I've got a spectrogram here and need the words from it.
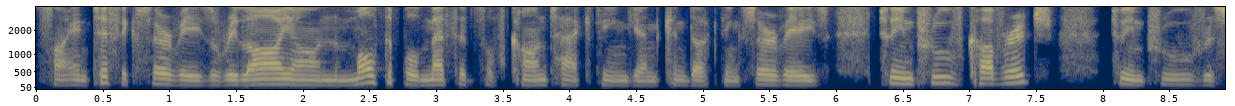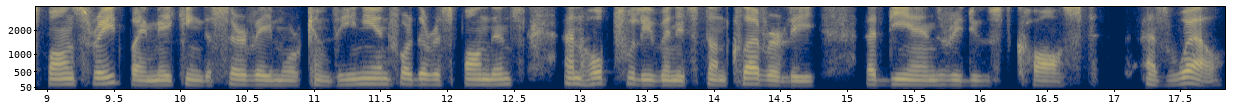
scientific surveys rely on multiple methods of contacting and conducting surveys to improve coverage, to improve response rate by making the survey more convenient for the respondents, and hopefully when it's done cleverly, at the end, reduced cost as well.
